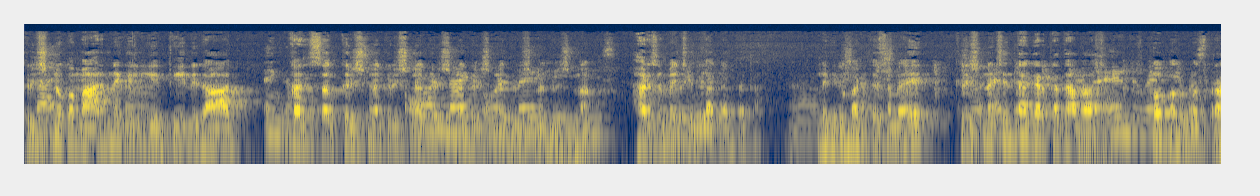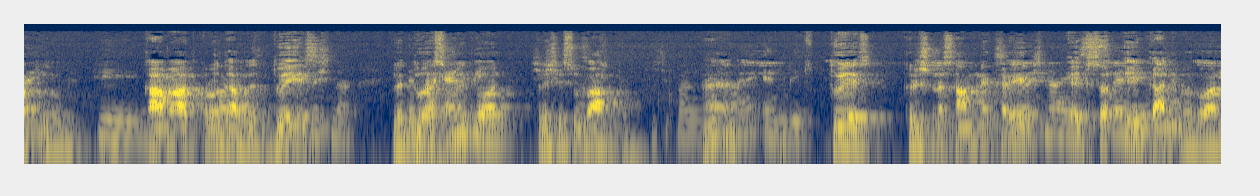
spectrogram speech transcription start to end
कृष्ण को मारने के लिए दिन रात कंस कृष्ण कृष्ण कृष्ण कृष्ण कृष्ण कृष्ण हर समय चिंता करता था लेकिन मरते समय कृष्ण चिंता करता था बस तो भगवत प्राप्ति होगी काम क्रोधा बोले द्वेष द्वेष में कौन बोले शिशुपाल द्वेष कृष्ण सामने खड़े एक सौ एक गाली भगवान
